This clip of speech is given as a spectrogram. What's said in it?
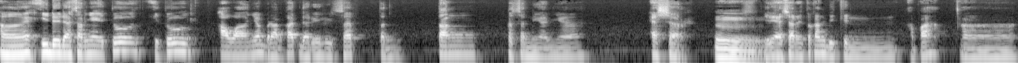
uh, ide dasarnya itu itu awalnya berangkat dari riset tentang keseniannya Escher. Hmm. Jadi Escher itu kan bikin apa? Uh,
